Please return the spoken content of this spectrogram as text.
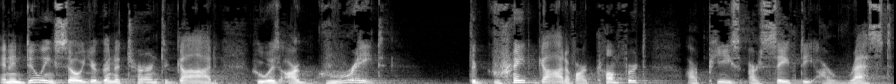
And in doing so, you're going to turn to God, who is our great, the great God of our comfort, our peace, our safety, our rest.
